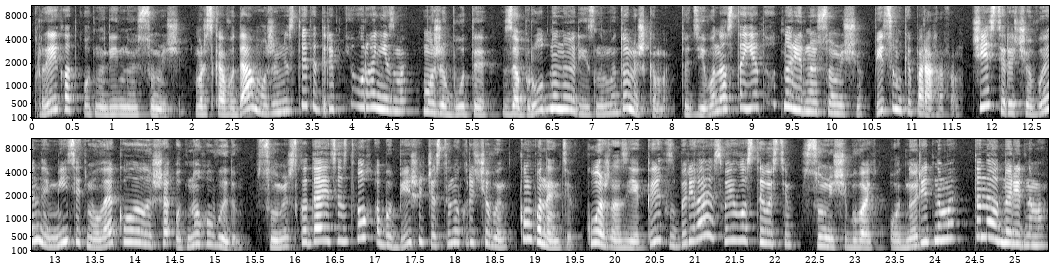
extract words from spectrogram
приклад однорідної суміші. Морська вода може містити дрібні організми, може бути забрудненою різними домішками. Тоді вона стає однорідною сумішю. Підсумки параграфа. Чисті речовини містять молекули лише одного виду. Суміш складається з двох або більше частинок речовин, компонентів, кожна з яких зберігає свої властивості. Суміші бувають однорідними та неоднорідними.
